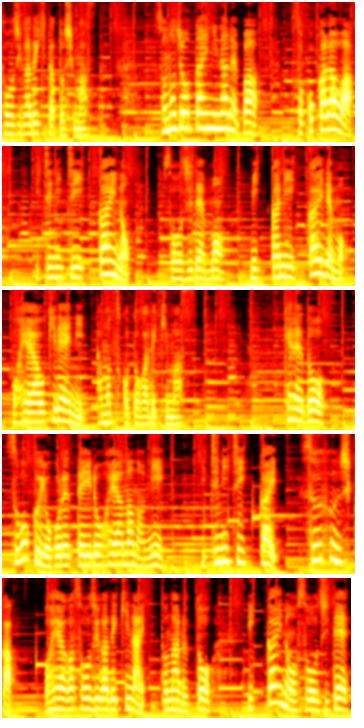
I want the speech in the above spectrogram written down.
掃除ができたとします。その状態になれば、そこからは1日1回の掃除でも3日に1回でもお部屋をきれいに保つことができます。けれど、すごく汚れているお部屋なのに、1日1回数分しかお部屋が掃除ができないとなると、1回のお掃除で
